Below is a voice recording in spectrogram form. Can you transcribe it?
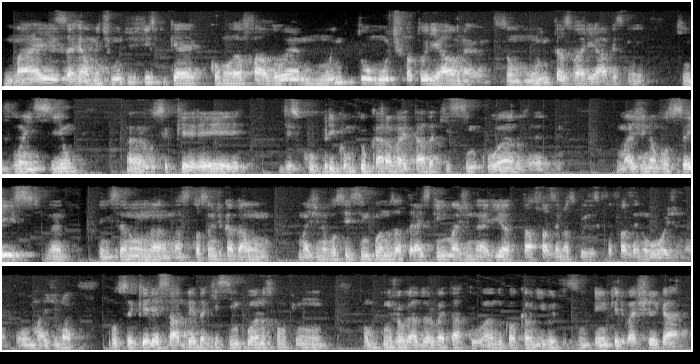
Mas é realmente muito difícil, porque, como Léo falou, é muito multifatorial, né? São muitas variáveis que, que influenciam. Né? Você querer descobrir como que o cara vai estar daqui cinco anos, né? Imagina vocês, né, pensando na, na, situação de cada um. Imagina vocês cinco anos atrás, quem imaginaria estar tá fazendo as coisas que está fazendo hoje, né? Então imagina você querer saber daqui cinco anos como que um, como que um jogador vai estar tá atuando, qual que é o nível de desempenho que ele vai chegar.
